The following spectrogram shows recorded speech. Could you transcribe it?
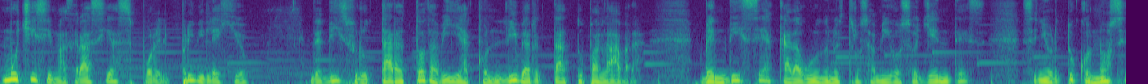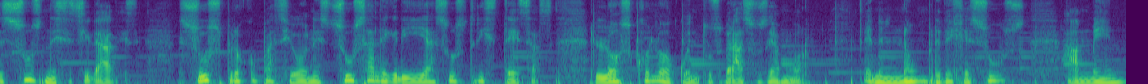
muchísimas gracias por el privilegio de disfrutar todavía con libertad tu palabra Bendice a cada uno de nuestros amigos oyentes. Señor, tú conoces sus necesidades, sus preocupaciones, sus alegrías, sus tristezas. Los coloco en tus brazos de amor. En el nombre de Jesús. Amén,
